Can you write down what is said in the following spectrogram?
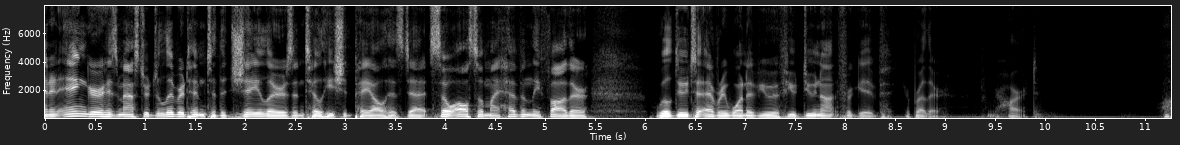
And in anger, his master delivered him to the jailers until he should pay all his debt. So also my heavenly Father will do to every one of you if you do not forgive your brother from your heart.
